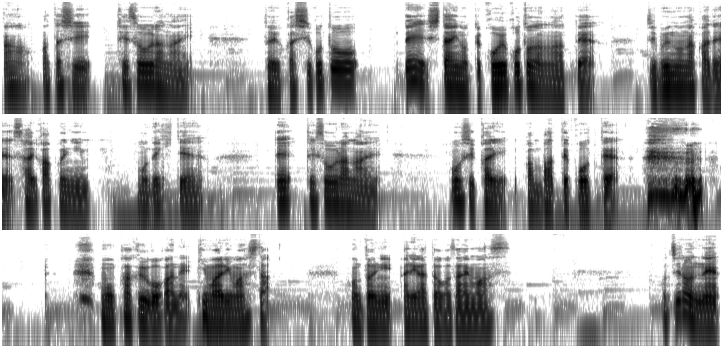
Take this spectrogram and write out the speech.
あ、私、手相占いというか仕事でしたいのってこういうことだなって自分の中で再確認もできて、で、手相占いをしっかり頑張ってこうって もう覚悟がね、決まりました。本当にありがとうございます。もちろんね、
